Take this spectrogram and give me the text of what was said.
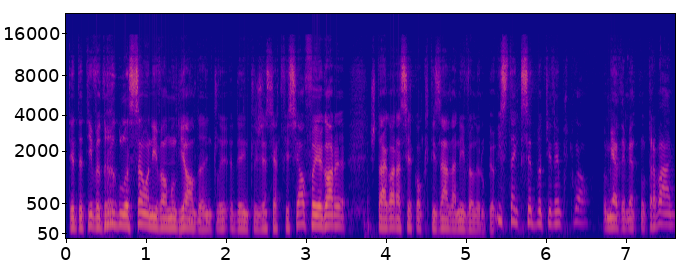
tentativa de regulação a nível mundial da, da inteligência artificial foi agora, está agora a ser concretizada a nível europeu. Isso tem que ser debatido em Portugal, nomeadamente no trabalho,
